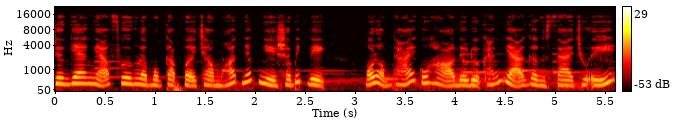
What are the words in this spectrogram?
Trường Giang Nhã Phương là một cặp vợ chồng hot nhất nhì showbiz Việt. Mỗi động thái của họ đều được khán giả gần xa chú ý.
